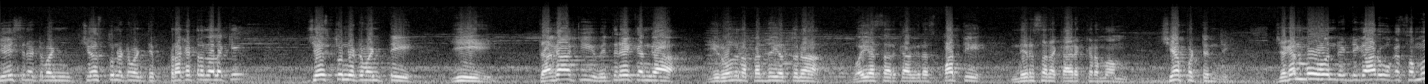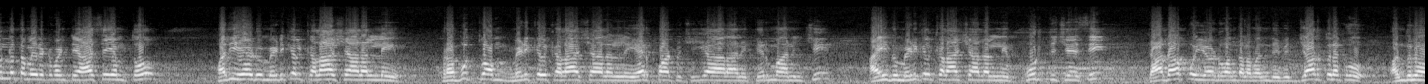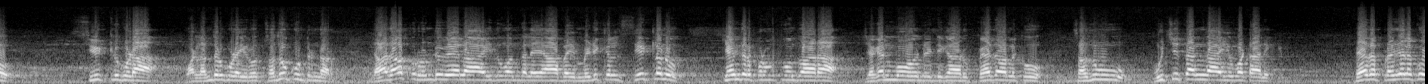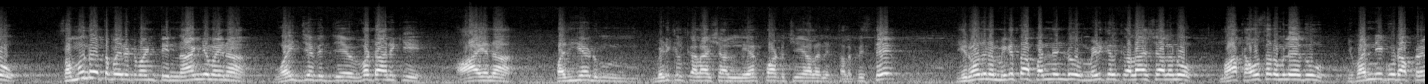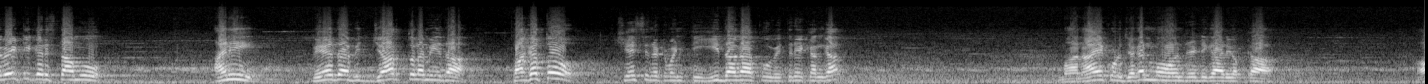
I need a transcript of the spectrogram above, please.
చేసినటువంటి చేస్తున్నటువంటి ప్రకటనలకి చేస్తున్నటువంటి ఈ దగాకి వ్యతిరేకంగా ఈ రోజున పెద్ద ఎత్తున వైఎస్ఆర్ కాంగ్రెస్ పార్టీ నిరసన కార్యక్రమం చేపట్టింది. జగన్మోహన్ రెడ్డి గారు ఒక సమున్నతమైనటువంటి ఆశయంతో పదిహేడు మెడికల్ కళాశాలల్ని ప్రభుత్వ మెడికల్ కళాశాలల్ని ఏర్పాటు చేయాలని తీర్మానించి ఐదు మెడికల్ కళాశాలల్ని పూర్తి చేసి దాదాపు ఏడు వందల మంది విద్యార్థులకు అందులో సీట్లు కూడా వాళ్ళందరూ కూడా ఈరోజు చదువుకుంటున్నారు. దాదాపు రెండు వేల ఐదు వందల యాభై మెడికల్ సీట్లను కేంద్ర ప్రభుత్వం ద్వారా జగన్మోహన్ రెడ్డి గారు పేదలకు చదువు ఉచితంగా ఇవ్వటానికి పేద ప్రజలకు సమున్నతమైనటువంటి నాణ్యమైన వైద్య విద్య ఇవ్వటానికి ఆయన పదిహేడు మెడికల్ కళాశాలను ఏర్పాటు చేయాలని తలపిస్తే ఈ రోజున మిగతా పన్నెండు మెడికల్ కళాశాలలు మాకు అవసరం లేదు ఇవన్నీ కూడా ప్రైవేటీకరిస్తాము అని పేద విద్యార్థుల మీద పగతో చేసినటువంటి ఈ దగాకు వ్యతిరేకంగా మా నాయకుడు జగన్మోహన్ రెడ్డి గారి యొక్క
